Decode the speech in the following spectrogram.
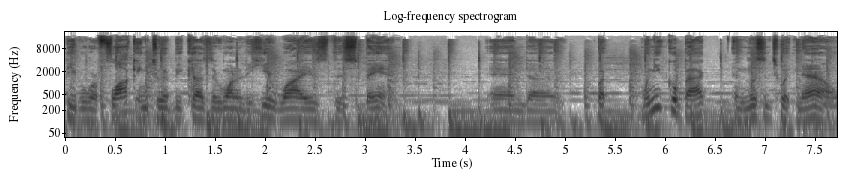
people were flocking to it because they wanted to hear why is this banned. And, uh, but when you go back and listen to it now,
